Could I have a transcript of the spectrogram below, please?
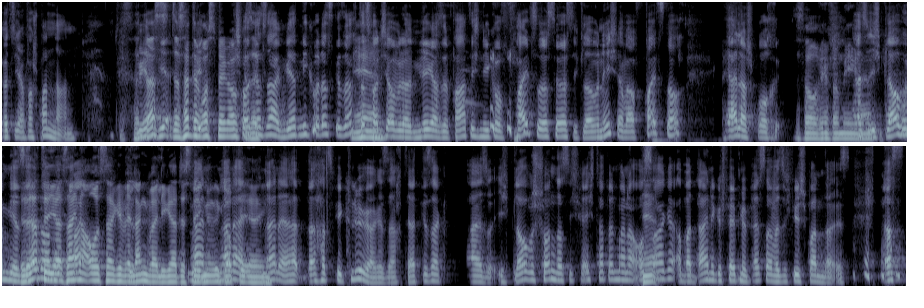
hört sich einfach spannender an. Das, hat- Wir- das, wir- das hat der Rosberg auch Ich wollte gerade gesagt. sagen, wie hat Nico das gesagt? Ja, das ja. fand ich auch wieder mega sympathisch. Nico, falls du das hörst, ich glaube nicht, aber falls doch, geiler Spruch. Das war auf jeden Fall mega. Also ich glaube mir er selber... sagte ja, seine Aussage wäre langweiliger, deswegen nein, nein, glaubte nein, er ihm. nein, er hat es viel klüger gesagt. Er hat gesagt, also ich glaube schon, dass ich recht habe in meiner Aussage, aber deine gefällt mir besser, weil sie viel spannender ist. Das,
